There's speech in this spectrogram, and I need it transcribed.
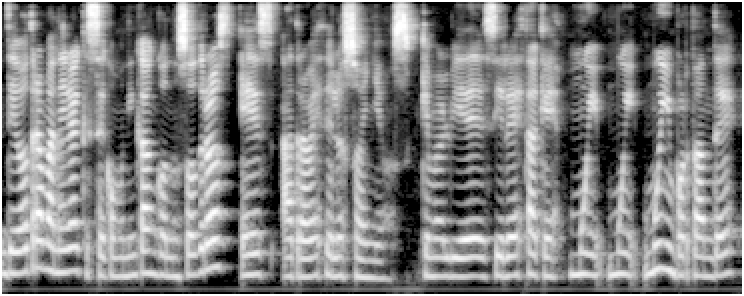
De otra manera que se comunican con nosotros es a través de los sueños, que me olvidé de decir esta que es muy, muy, muy importante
